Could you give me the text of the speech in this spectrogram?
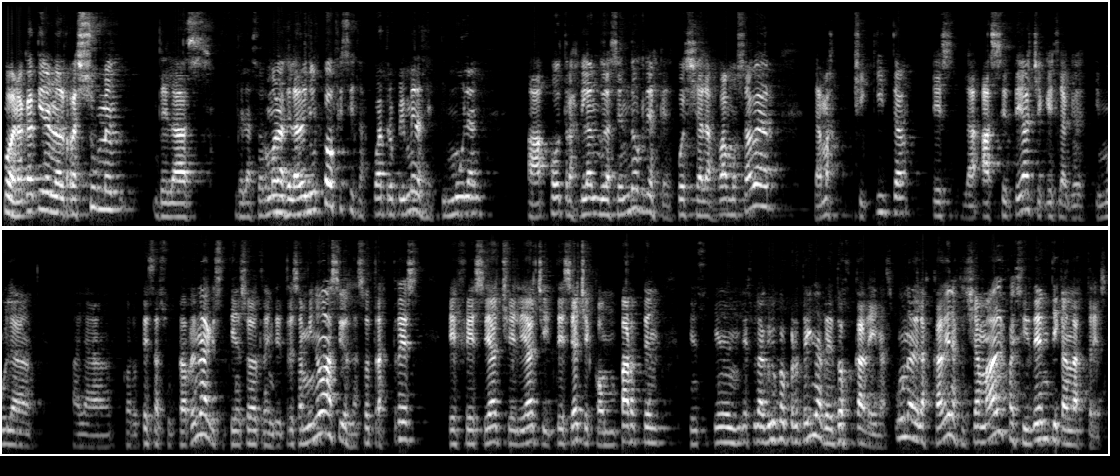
Bueno, acá tienen el resumen de las, de las hormonas de la adenopófisis. Las cuatro primeras estimulan a otras glándulas endócrinas que después ya las vamos a ver. La más chiquita es la ACTH, que es la que estimula a la corteza suprarrenal, que tiene solo 33 aminoácidos. Las otras tres, FSH, LH y TSH, comparten, tienen, es una glucoproteína de dos cadenas. Una de las cadenas que se llama alfa es idéntica en las tres.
